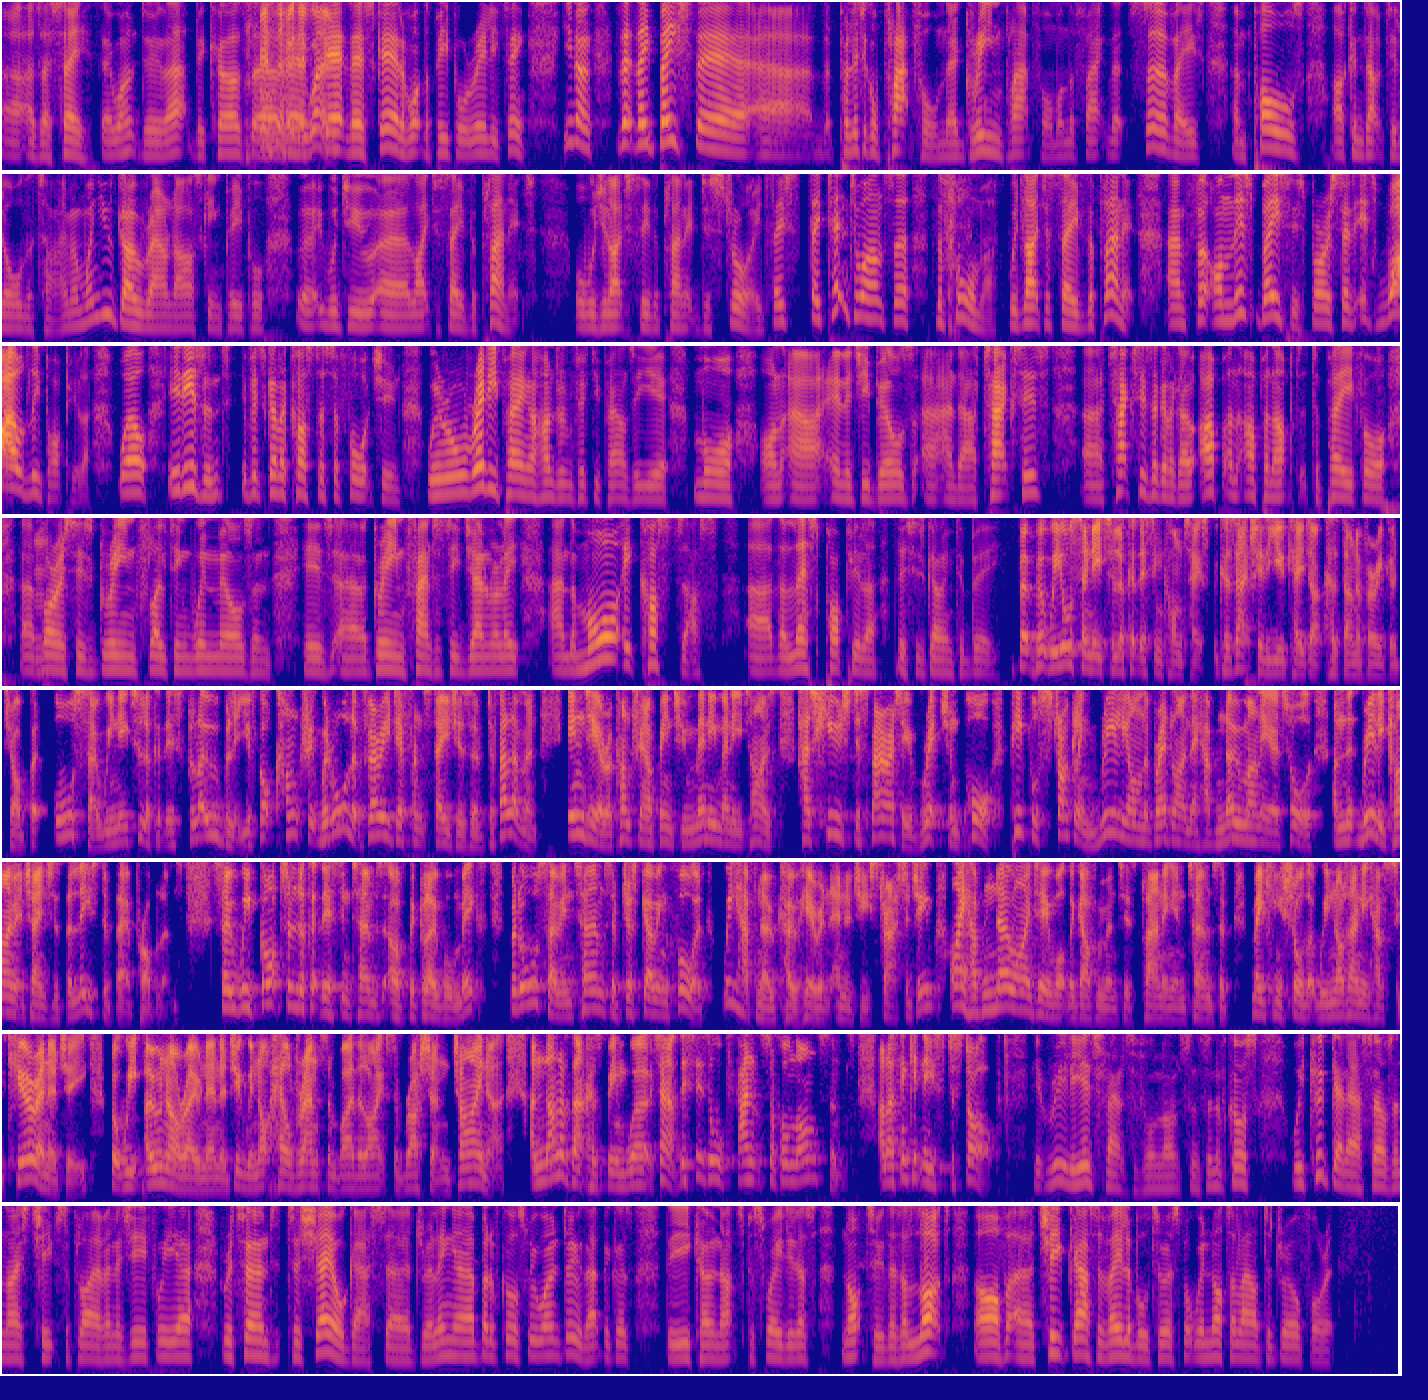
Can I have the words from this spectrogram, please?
Uh, as I say, they won't do that because uh, no, they're, they scared, they're scared of what the people really think. You know, they, they base their uh, political platform, their green platform, on the fact that surveys and polls are conducted all the time. And when you go round asking people, uh, would you uh, like to save the planet? Or would you like to see the planet destroyed? They, they tend to answer the former. We'd like to save the planet. And for on this basis, Boris said it's wildly popular. Well, it isn't if it's going to cost us a fortune. We're already paying £150 a year more on our energy bills uh, and our taxes. Uh, taxes are going to go up and up and up to, to pay for uh, mm. Boris's green floating windmills and his uh, green fantasy generally. And the more it costs us, uh, the less popular this is going to be but but we also need to look at this in context because actually the UK do, has done a very good job. But also we need to look at this globally. You've got country. We're all at very different stages of development. India, a country I've been to many many times, has huge disparity of rich and poor. People struggling really on the breadline. They have no money at all, and that really climate change is the least of their problems. So we've got to look at this in terms of the global mix, but also in terms of just going forward. We have no coherent energy strategy. I have no idea what the government is planning in terms terms of making sure that we not only have secure energy, but we own our own energy. We're not held ransom by the likes of Russia and China. And none of that has been worked out. This is all fanciful nonsense. And I think it needs to stop. It really is fanciful nonsense. And of course, we could get ourselves a nice cheap supply of energy if we uh, returned to shale gas uh, drilling. Uh, but of course, we won't do that because the eco nuts persuaded us not to. There's a lot of uh, cheap gas available to us, but we're not allowed to drill for it.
